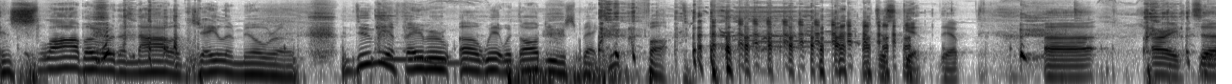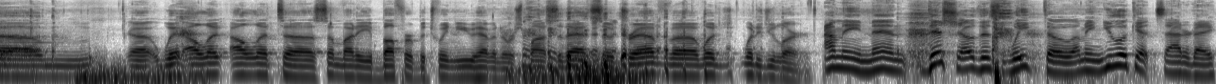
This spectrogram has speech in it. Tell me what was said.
and slob over the knob of Jalen Milroe? And do me a favor, uh, Whit, with all due respect, get fucked. Just get, yep. Uh, all right, um, uh, Whit. I'll let I'll let uh, somebody buffer between you having a response to that. So, Trev, uh, what what did you learn? I mean, man, this show this week though. I mean, you look at Saturday.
